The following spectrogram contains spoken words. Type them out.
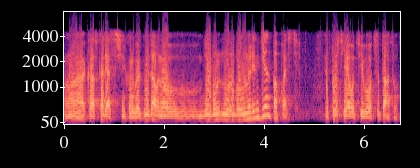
э, как раз колясочник, он говорит, недавно мне нужно было на рентген попасть. Это просто я вот его цитату.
